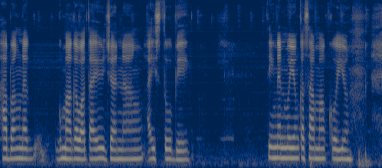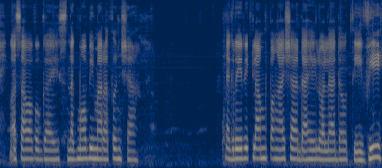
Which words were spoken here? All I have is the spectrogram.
habang nag gumagawa tayo dyan ng ice tubig, tingnan mo yung kasama ko, yung, yung asawa ko guys, nag-movie marathon siya. Nagre-reklamo pa nga siya dahil wala daw TV.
